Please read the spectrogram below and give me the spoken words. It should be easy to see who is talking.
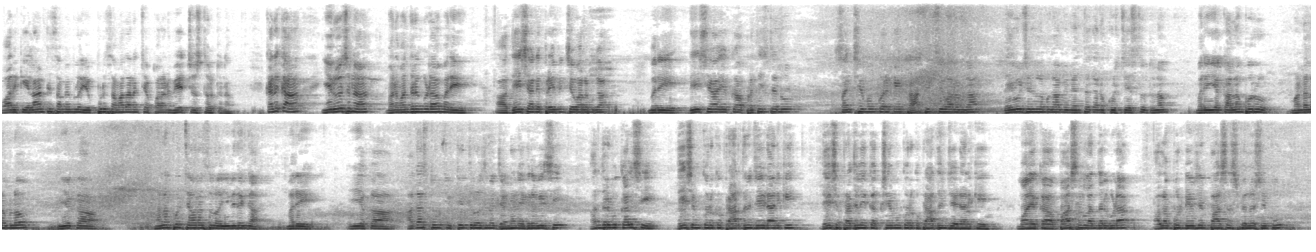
Speaker 1: వారికి ఎలాంటి సమయంలో ఎప్పుడు సమాధానం చెప్పాలని వేచి చూస్తూ ఉంటున్నాం. కనుక ఈ రోజున మనమందరం కూడా మరి ఆ దేశాన్ని ప్రేమించే వాళ్ళముగా మరి దేశ యొక్క ప్రతిష్టను సంక్షేమం కొరకై ప్రార్థించే వాళ్ళముగా దైవజనులముగా మేము ఎంతగానో కృషి చేస్తుంటున్నాం మరి ఈ యొక్క అలంపూరు మండలంలో ఈ యొక్క అలంపూర్ చౌరస్సులో ఈ విధంగా మరి ఈ యొక్క ఆగస్టు ఫిఫ్టీన్త్ రోజున జెండాను ఎగరవేసి అందరము కలిసి దేశం కొరకు ప్రార్థన చేయడానికి దేశ ప్రజల యొక్క క్షేమం కొరకు ప్రార్థన చేయడానికి మా యొక్క పాస్టర్లందరూ కూడా అల్లంపూర్ డివిజన్ పాస్టర్స్ ఫెలోషిప్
